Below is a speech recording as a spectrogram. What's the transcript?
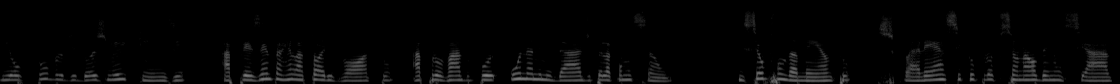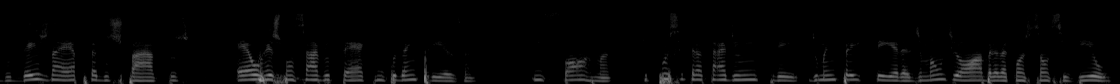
em outubro de 2015, apresenta relatório e voto aprovado por unanimidade pela comissão. Em seu fundamento, esclarece que o profissional denunciado, desde a época dos fatos, é o responsável técnico da empresa. Informa que, por se tratar de, um empre... de uma empreiteira de mão de obra da construção civil,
